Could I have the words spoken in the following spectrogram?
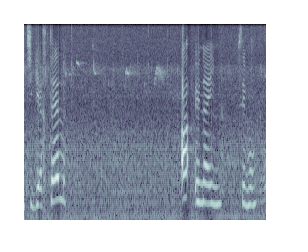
Petit Gertel. Ah, une haine. C'est bon. C'est bon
